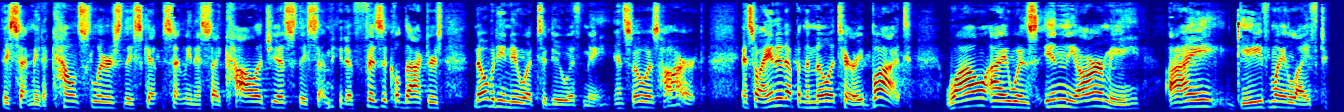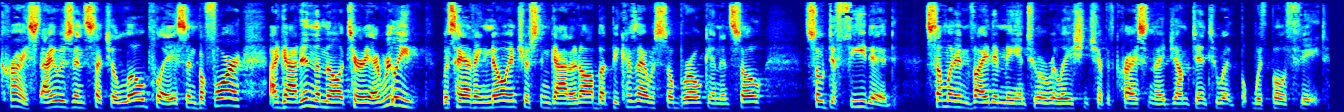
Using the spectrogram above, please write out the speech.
they sent me to counselors. They sent me to psychologists. They sent me to physical doctors. Nobody knew what to do with me. And so it was hard. And so I ended up in the military. But while I was in the army, I gave my life to Christ. I was in such a low place. And before I got in the military, I really was having no interest in God at all. But because I was so broken and so, so defeated, someone invited me into a relationship with Christ and I jumped into it with both feet.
